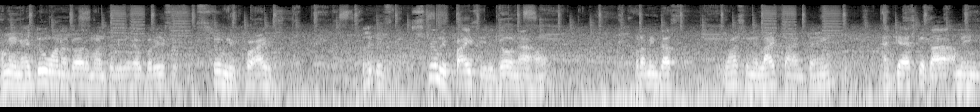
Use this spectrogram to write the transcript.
I mean, I do want to go to Montevideo, but it's extremely priced. It's extremely pricey to go now. But I mean, that's once in a lifetime thing, I guess. Because I, I mean,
